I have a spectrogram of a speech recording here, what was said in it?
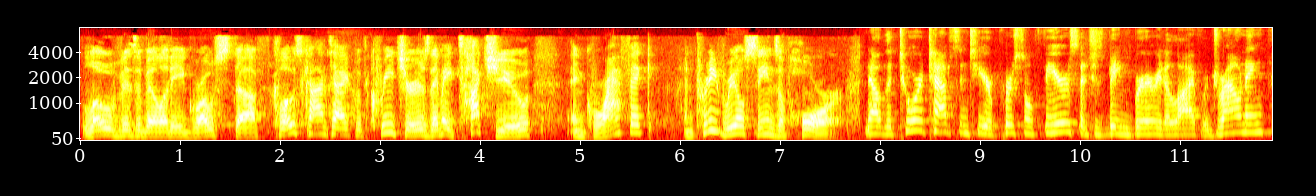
low visibility, gross stuff, close contact with creatures. They may touch you, and graphic and pretty real scenes of horror. Now, the tour taps into your personal fears, such as being buried alive or drowning.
